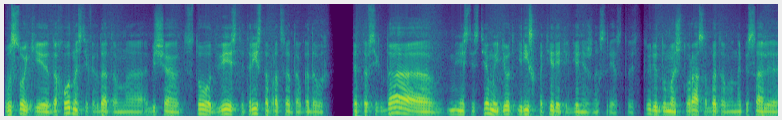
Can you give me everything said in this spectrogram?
высокие доходности, когда там э, обещают 100, 200, 300 процентов годовых, это всегда вместе с тем идет и риск потери этих денежных средств. То есть люди думают, что раз об этом написали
